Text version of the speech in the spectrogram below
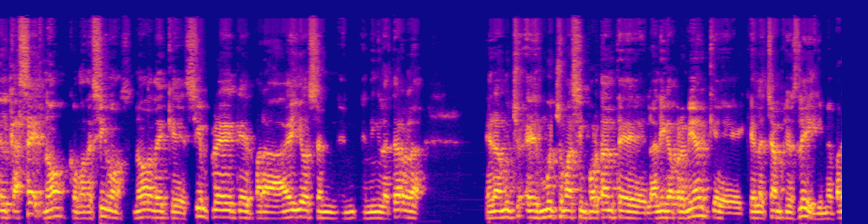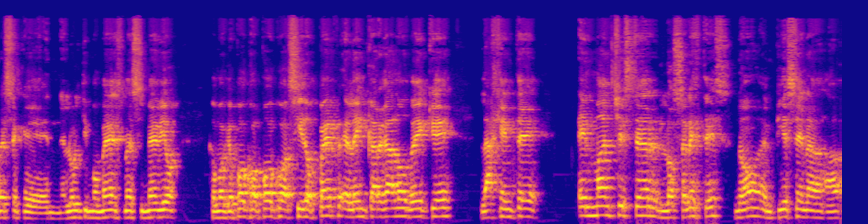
el, cassette, ¿no? Como decimos, ¿no? De que siempre que para ellos en, Inglaterra era mucho, es mucho más importante la Liga Premier que, que la Champions League. Y me parece que en el último mes, mes y medio, como que poco a poco ha sido Pep el encargado de que la gente en Manchester, los celestes, ¿no? Empiecen a,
